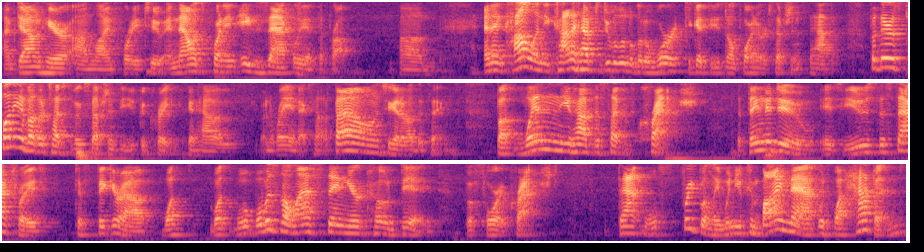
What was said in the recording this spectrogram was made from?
I'm down here on line 42, and now it's pointing exactly at the problem. Um, and in Kotlin, you kind of have to do a little bit of work to get these null pointer exceptions to happen. But there's plenty of other types of exceptions that you could create. You can have an array index out of bounds, you can have other things. But when you have this type of crash, the thing to do is use the stack trace to figure out what, what, what was the last thing your code did before it crashed. That will frequently, when you combine that with what happened,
